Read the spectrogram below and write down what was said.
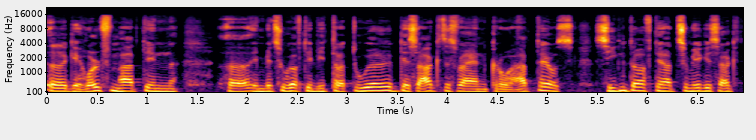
äh, geholfen hat in, äh, in Bezug auf die Literatur, gesagt, das war ein Kroate aus Siegendorf, der hat zu mir gesagt,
